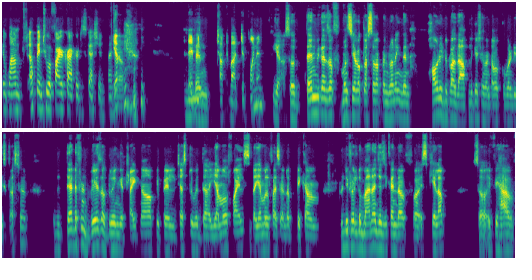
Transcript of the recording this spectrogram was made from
it wound up into a firecracker discussion but, yep. and then, and then we talked about deployment. Yeah so then because of once you have a cluster up and running then how do you deploy the application on top of kubernetes cluster there are different ways of doing it right now. People just do with the YAML files. The YAML files kind of become too difficult to manage as you kind of uh, scale up. So if you have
